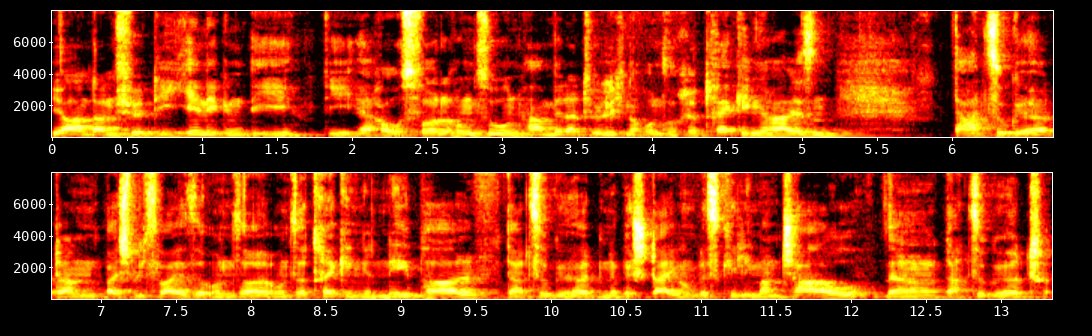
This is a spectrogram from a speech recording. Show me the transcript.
Ja, und dann für diejenigen, die die Herausforderung suchen, haben wir natürlich noch unsere Trekkingreisen. Dazu gehört dann beispielsweise unser, unser Trekking in Nepal, dazu gehört eine Besteigung des Kilimanjaro, äh, dazu gehört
